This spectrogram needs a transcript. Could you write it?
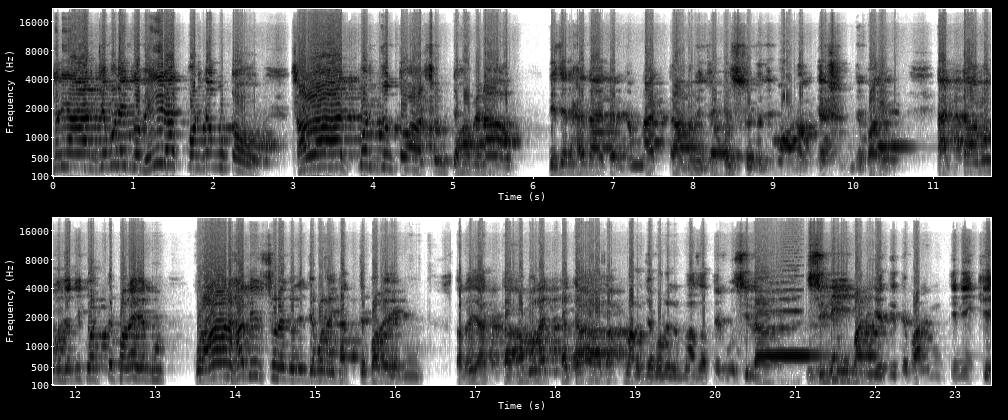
দুনিয়ার জীবনে গভীর রাত পর্যন্ত, সারা রাত পর্যন্ত আর শুনতে হবে না। নিজের হেদায়তের জন্য একটা আমলে যথেষ্ট যদি মনোযোগ শুনতে পারেন একটা আমল যদি করতে পারেন কোরআন, হাদিস শুনে যদি জীবনে কাটতে পারেন তাহলে একটা আমল, একটা কাজ আপনার জীবনের নাজাতের ওসিলা যিনি বানিয়ে দিতে পারেন তিনি কে?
